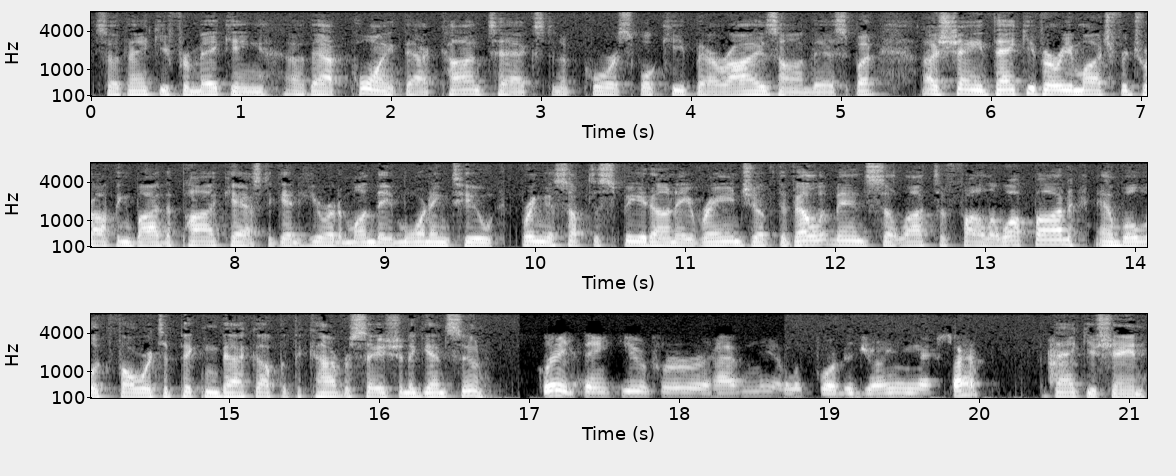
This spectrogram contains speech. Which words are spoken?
So thank you for making uh, that point, that context. And of course, we'll keep our eyes on this. But uh, Shane, thank you very much for dropping by the podcast again here on a Monday morning to bring us up to speed on a range of developments, a lot to follow up on. And we'll look forward to picking back up with the conversation again soon. Great. Thank you for having me. I look forward to joining you next time. Thank you, Shane.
